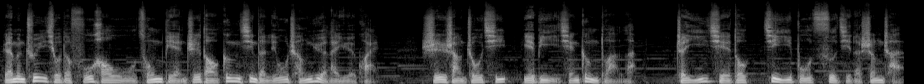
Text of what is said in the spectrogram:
人们追求的符号物从贬值到更新的流程越来越快，时尚周期也比以前更短了。这一切都进一步刺激了生产，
